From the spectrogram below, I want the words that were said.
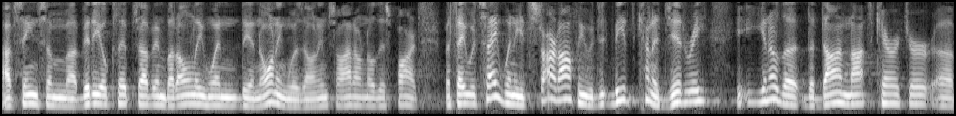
I've seen some uh, video clips of him, but only when the anointing was on him, so I don't know this part. But they would say when he'd start off, he would be kind of jittery. You know the, the Don Knotts character, uh,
